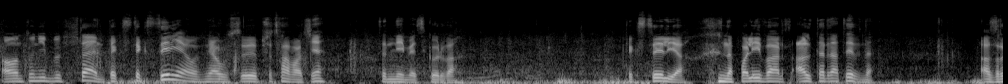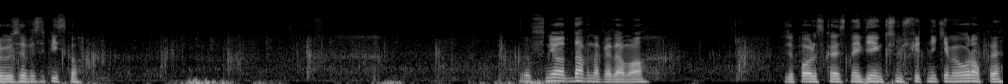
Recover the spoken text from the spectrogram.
A on tu niby w ten, tekst, tekstylię miał, y, przetrwawać, nie? Ten Niemiec, kurwa. Tekstylia. Na paliwa al- alternatywne. A zrobił sobie wysypisko. Już nie od dawna wiadomo, że Polska jest największym śmietnikiem Europy.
